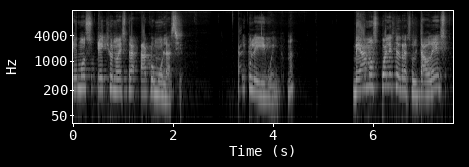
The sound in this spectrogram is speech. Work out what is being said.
hemos hecho nuestra acumulación. Cálculo y Windows. Veamos cuál es el resultado de esto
